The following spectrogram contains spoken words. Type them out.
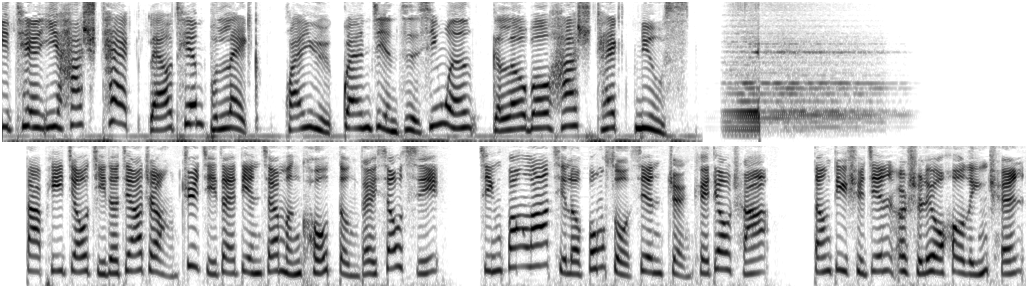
一天一 hashtag 聊天不累，环宇关键字新闻 global hashtag news。大批焦急的家长聚集在店家门口等待消息，警方拉起了封锁线展开调查。当地时间二十六号凌晨，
